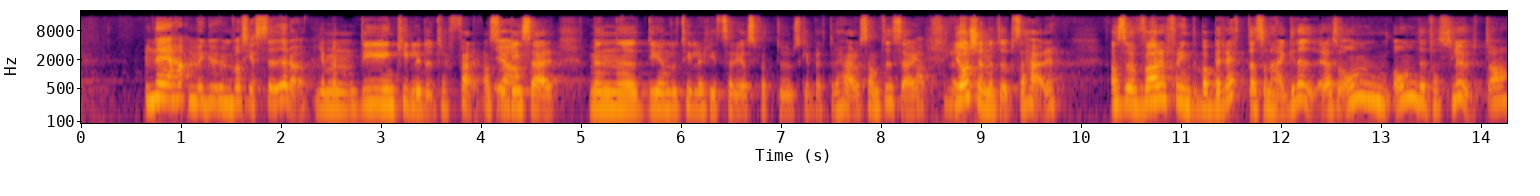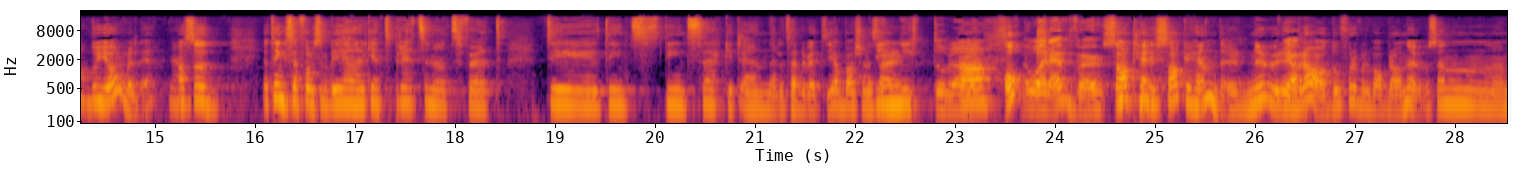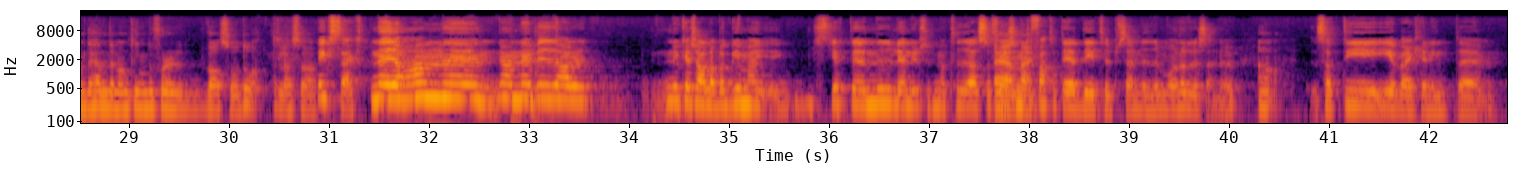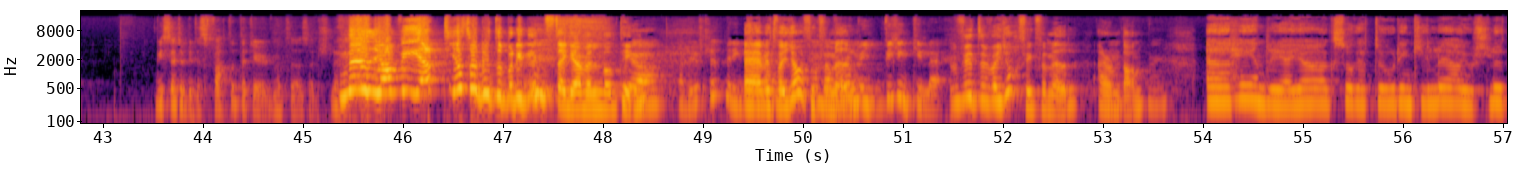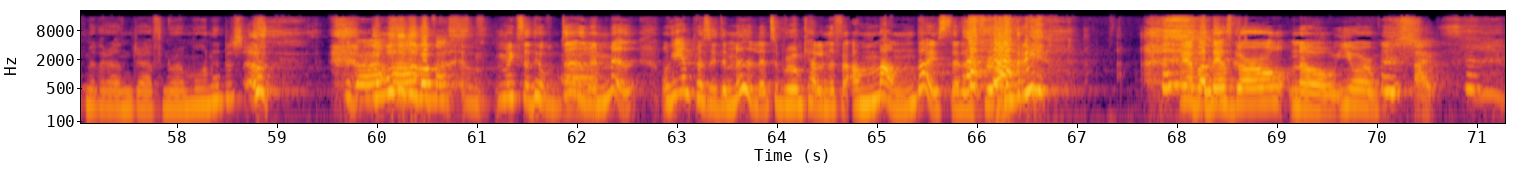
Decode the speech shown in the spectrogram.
nej, han, men gud vad ska jag säga då? Ja men det är ju en kille du träffar. Alltså Ja. det är så här, men eh, det är ändå tillräckligt seriöst för att du ska berätta det här och samtidigt så här, Absolut. jag känner typ så här. Alltså varför inte bara berätta såna här grejer? Alltså om, om det tar slut, ja då gör väl det. Alltså jag tänker så här folk som bara jag kan inte berätta något för att det, det, är inte, det är inte säkert än eller så här, du vet jag bara känner Det så är här. nytt och bla bla. Ja, och Whatever. sak, saker händer. Nu är det Ja. bra, då får det väl vara bra nu. Och sen om det händer någonting då får det vara så då. Eller alltså, Exakt. Nej, och han, eh, ja, nej, vi har, nu kanske alla bara gumma, jättenyligen just med Mattias och för Eh, er som inte fattat det, det är typ så nio månader sedan nu. ja. Så att det är verkligen inte, Vissa har typ inte ens fattat att jag gjorde Mattias gjort slut. Nej jag vet! Jag såg det typ på din instagram eller någonting. Ja, har du gjort slut med din Eh, kille? vet du vad jag fick för mail? "Vadå, Vilken kille? Vet du vad jag fick för mail häromdagen? Eh, Hej Andrea, jag såg att du och din kille har gjort slut med varandra för några månader sedan. Bara, De måste typ "Ah, ha fast- mixat ihop dig med mig. Och helt plötsligt i mejlet så börjar hon kalla mig för Amanda istället för Andrea. och jag bara this girl, no you're... Nej.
